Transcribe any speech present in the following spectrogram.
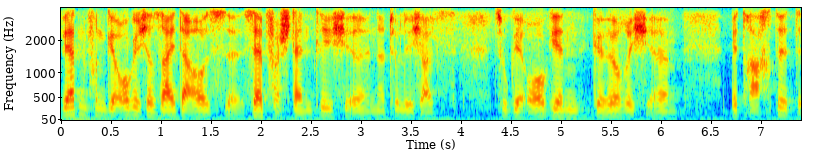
werden von georgischer Seite aus äh, selbstverständlich natürlich als zu Georgien gehörig betrachtet,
